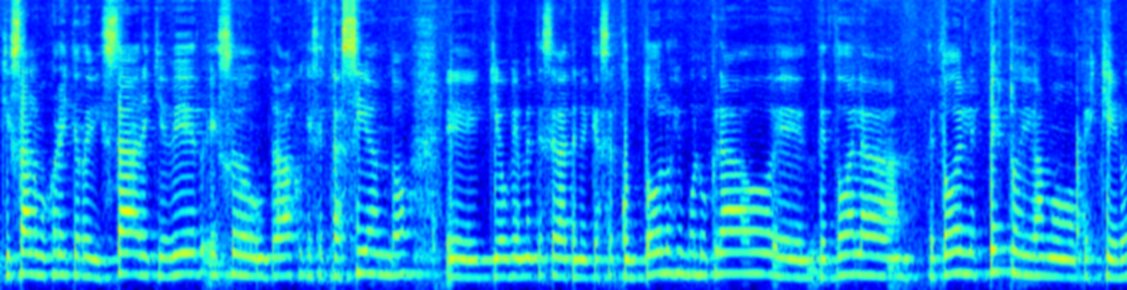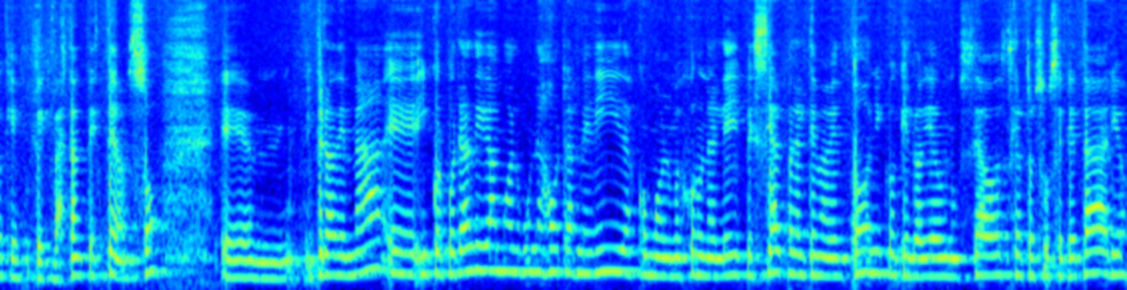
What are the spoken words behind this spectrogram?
quizá a lo mejor hay que revisar, hay que ver, eso es un trabajo que se está haciendo, eh, que obviamente se va a tener que hacer con todos los involucrados eh, de, toda la, de todo el espectro, digamos, pesquero, que es bastante extenso. Eh, pero además incorporar, digamos, algunas otras medidas, como a lo mejor una ley especial para el tema bentónico, que lo había anunciado cierto subsecretario,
